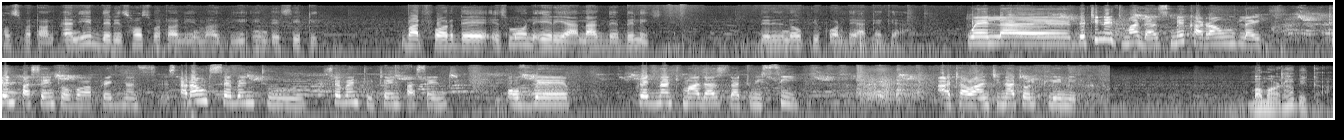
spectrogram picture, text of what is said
hospital and if there is hospital it must be in the city. But for the small area like the village, there is no people there take care. Well, uh, the teenage mothers make around like 10% of our pregnancies, around 7 to 7 to 10% of the pregnant mothers that we see at our antenatal clinic. Mama Rebecca,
